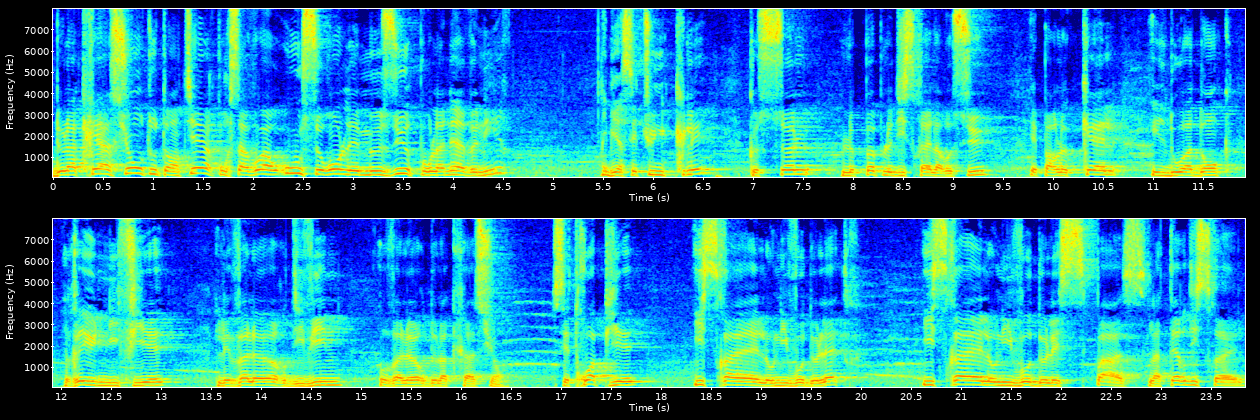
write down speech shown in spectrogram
de la création tout entière pour savoir où seront les mesures pour l'année à venir, eh bien c'est une clé que seul le peuple d'Israël a reçue et par lequel il doit donc réunifier les valeurs divines aux valeurs de la création. Ces trois pieds, Israël au niveau de l'être, Israël au niveau de l'espace, la terre d'Israël,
